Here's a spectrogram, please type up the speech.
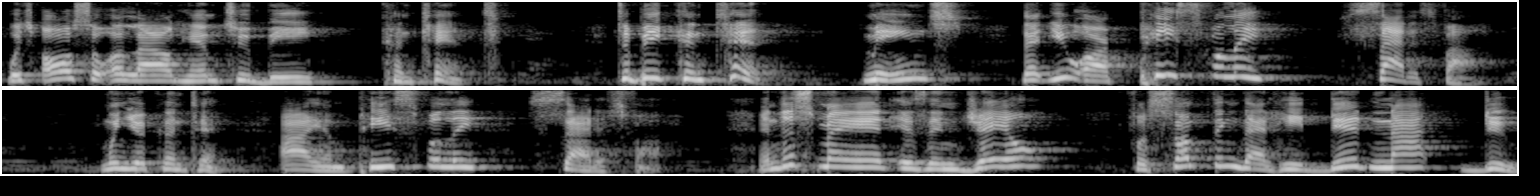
which also allowed him to be content. To be content means that you are peacefully satisfied when you're content. I am peacefully satisfied. And this man is in jail for something that he did not do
